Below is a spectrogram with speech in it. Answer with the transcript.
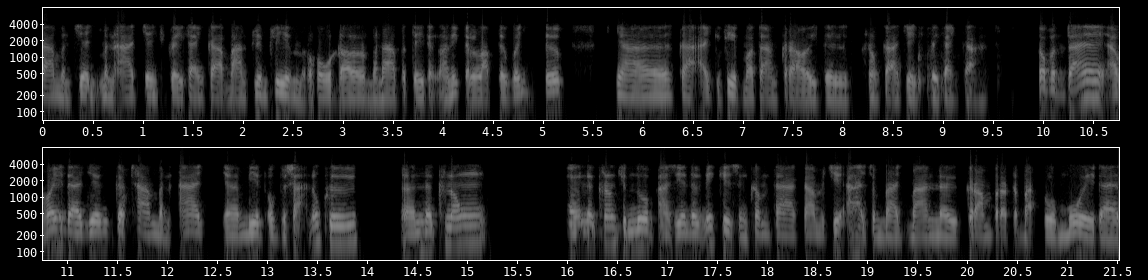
ការមិនចេញមិនអាចចេញសេចក្តីថ្លែងការណ៍បានភ្លាមភ្លាមរហូតដល់បណ្ដាប្រទេសទាំងអស់នេះត្រឡប់ទៅវិញទើប ផ្ញើការឯកភាពមកតាមក្រោយទៅក្នុងការចេញសេចក្តីថ្លែងការណ៍ក៏ប៉ុន្តែអ្វីដែលយើងគិតថាมันអាចមានឧបសគ្គនោះគឺនៅក្នុងនៅក្នុងជំនួបអាស៊ានលើកនេះគេសង្ឃឹមថាកម្ពុជាអាចសម្រេចបាននៅក្រមប្រតិបត្តិរួមមួយដែល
